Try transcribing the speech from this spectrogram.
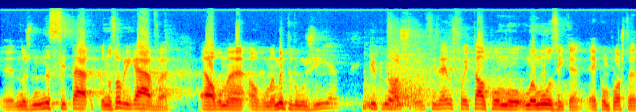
eh, nos, necessita, que nos obrigava a alguma, alguma metodologia e o que nós fizemos foi, tal como uma música é composta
